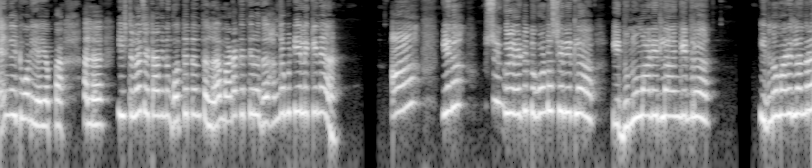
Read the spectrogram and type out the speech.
ಹೆಂಗ್ ಇಟ್ಕೊಂಡಿಯಪ್ಪ ಅಲ್ಲ, ಇಷ್ಟೆಲ್ಲ ಚಟ ನಿನಗೆ ಗೊತ್ತಂತಲ್ಲ, ಮಾಡಕತ್ತಿರೋದು ಹಂಗ ಬಿಟ್ಟಿಯಲ್ಲಕ್ಕಿನ? ಆ, ಏನ ಸಿಗರೇಟ್ ತಗೊಂಡು ಸೇರಿದ್ಲ? ಇದನ್ನು ಮಾಡಿದ್ಲ ಹಂಗಿದ್ರ? ಇದನ್ನು ಮಾಡಿಲ್ಲ ಅಂದ್ರ?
